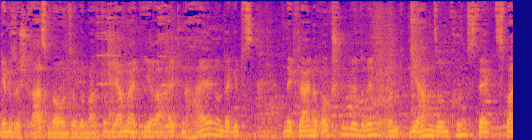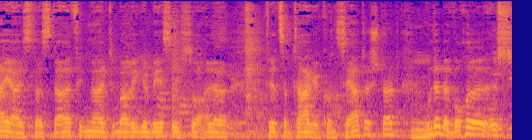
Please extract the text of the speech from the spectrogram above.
Die haben so Straßenbau und so gemacht und die haben halt ihre alten Hallen und da gibt es eine kleine Rockschule drin und die haben so ein Kunstwerk 2 heißt das. Da finden halt immer regelmäßig so alle 14 Tage Konzerte statt. Mhm. Unter der Woche ist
